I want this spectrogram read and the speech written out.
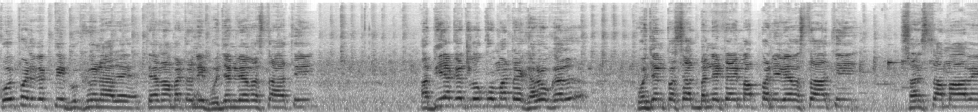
કોઈપણ વ્યક્તિ ભૂખ્યો ના રહે, તેના માટેની ભોજન વ્યવસ્થા હતી. અભ્યાગત લોકો માટે ઘરોઘર ભોજન પ્રસાદ બંને ટાઈમ આપવાની વ્યવસ્થા હતી. સંસ્થામાં આવે,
